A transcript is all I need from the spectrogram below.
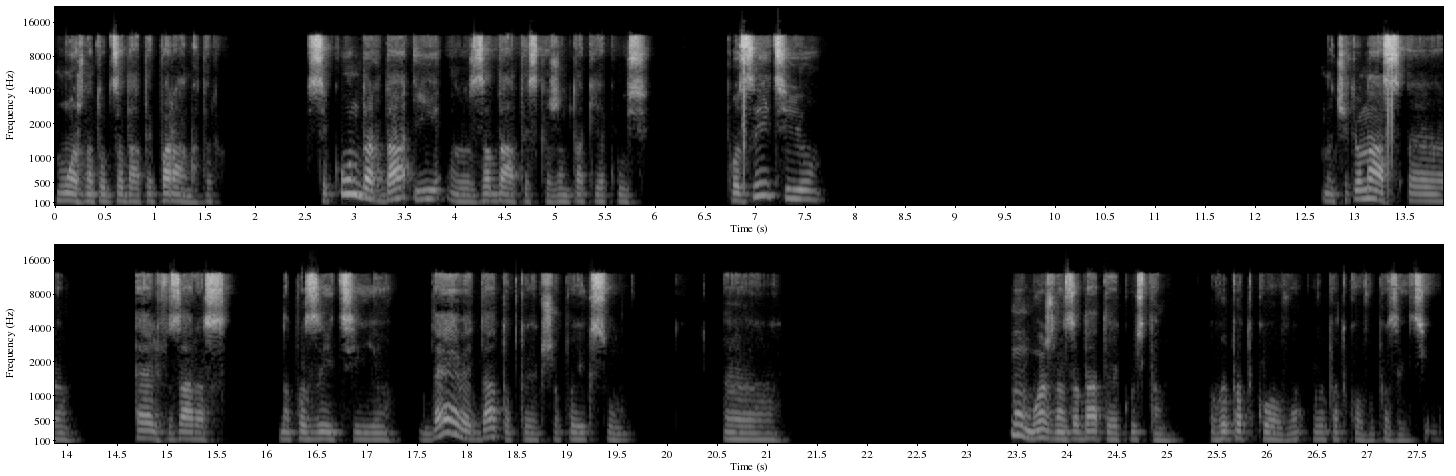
Можна тут задати параметр секундах, да? і е, задати, скажімо так, якусь позицію. Значить, у нас е, ельф зараз на позиції 9, да? тобто, якщо по іксу, е, ну, можна задати якусь там випадкову, випадкову позицію.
